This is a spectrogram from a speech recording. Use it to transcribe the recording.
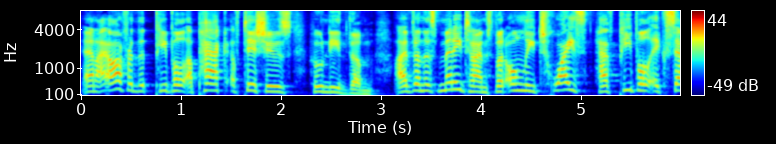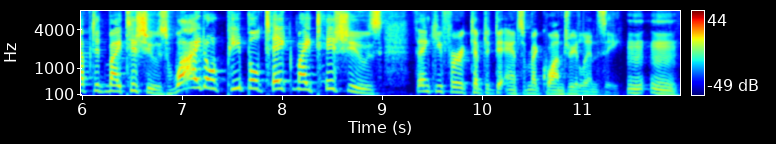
and I offer the people a pack of tissues who need them. I've done this many times, but only twice have people accepted my tissues. Why don't people take my tissues? Thank you for attempting to answer my quandary, Lindsay. Mm-mm.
